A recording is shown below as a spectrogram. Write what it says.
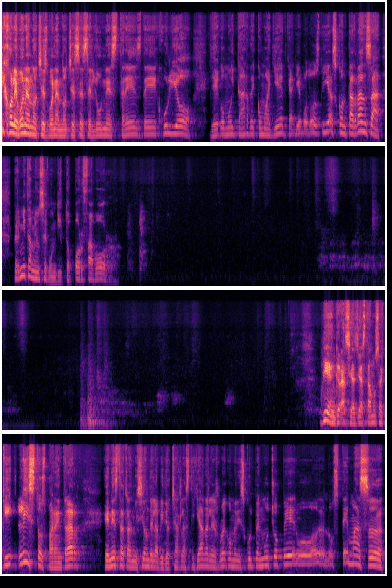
Híjole, buenas noches, buenas noches. Es el lunes 3 de julio. Llego muy tarde como ayer, ya llevo dos días con tardanza. Permítame un segundito, por favor. Bien, gracias. Ya estamos aquí listos para entrar en esta transmisión de la videocharla astillada. Les ruego me disculpen mucho, pero los temas eh,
